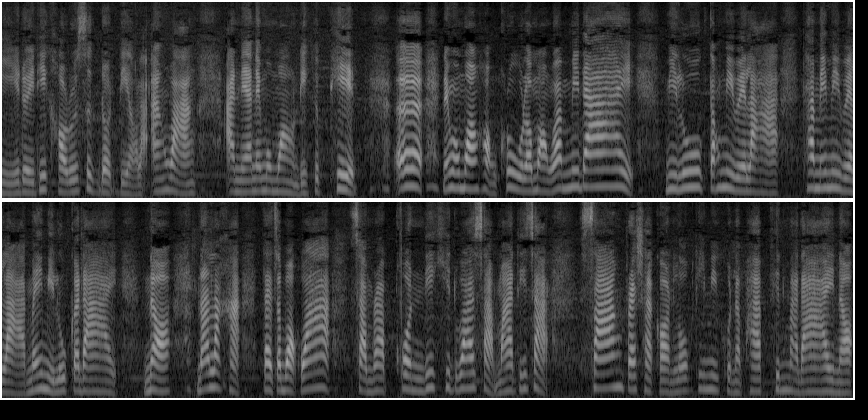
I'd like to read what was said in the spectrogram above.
นี้ โดยที่เขารู้สึกโดดเดี่ยวและอ้างว้าง อันนี้ในมุมมองของดีคือผิดเออในมุมมองของครูเรามองว่าไม่ได้ มีลูกต้องมีเวลา ถ้าไม่มีเวลาไม่มีลูกก็ได้เนาะนั่นแหละค่ะ แต่จะบอกว่าสำหรับคนที่คิดว่าสามารถที่จะ สร้างประชากรโลกที่มีคุณภาพขึ้นมาได้เนาะ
